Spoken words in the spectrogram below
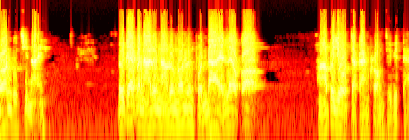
ร้อนอยู่ที่ไหน โดยแก้ปัญหาเรื่องหนาวเรื่องร้อนเรื่องฝนได้ แล้วก็ หาประโยชน์จากการครองชีวิตได้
